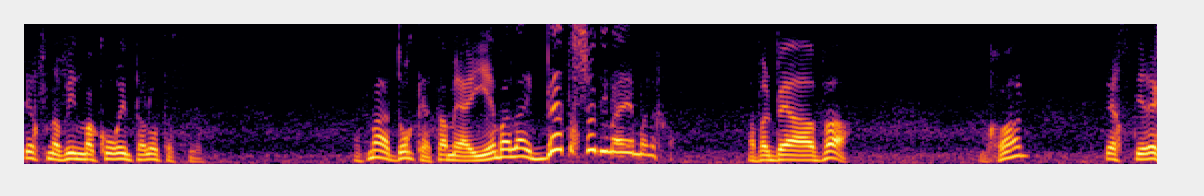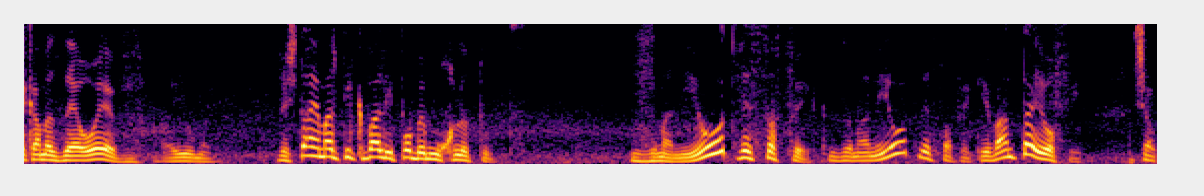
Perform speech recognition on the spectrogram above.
תכף נבין מה קורה אם אתה לא תעשה את זה. אז מה, דורקה, אתה מאיים עליי? בטח שאני מאיים עליך, אבל באהבה, נכון? תכף תראה כמה זה אוהב, האיום הזה. ושתיים, אל תקבע לי פה במוחלטות. זמניות וספק, זמניות וספק. הבנת? יופי. עכשיו,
